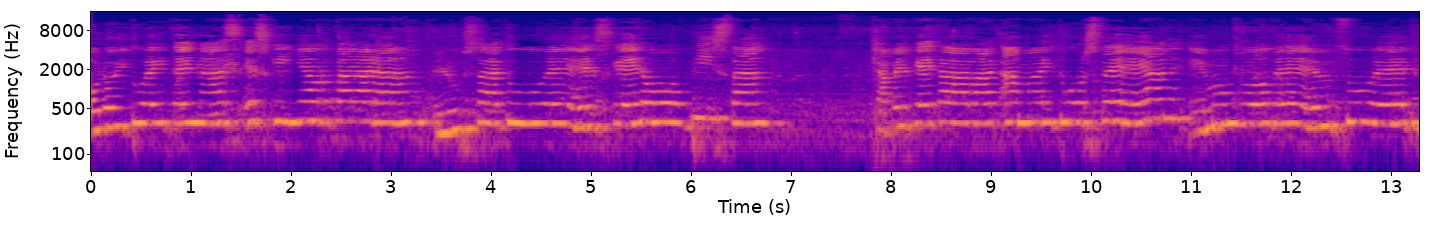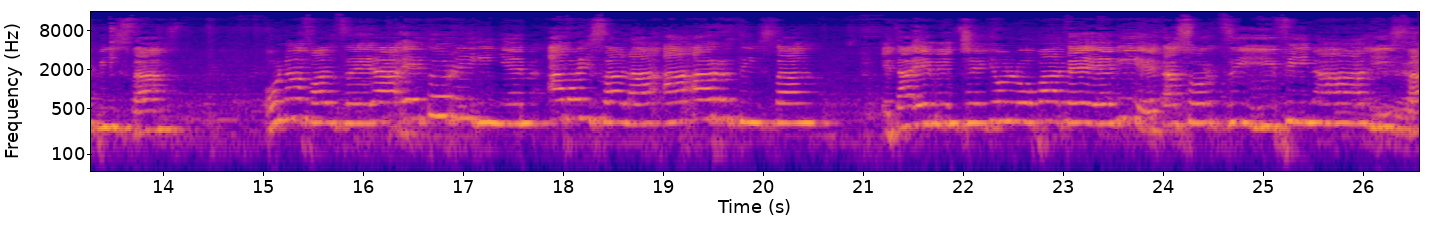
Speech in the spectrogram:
Oroitu eitenaz eskina hortara, luzatu ezkero bizta. Txapelketa bat amaitu ostean, emongo deutzuet bizta. Ona faltzera etorri ginen abaizala a artista. Eta hemen txeion lopategi eta sortzi finaliza.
